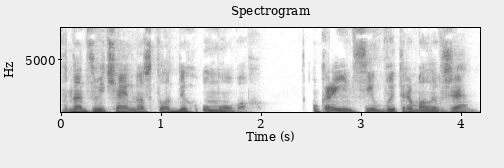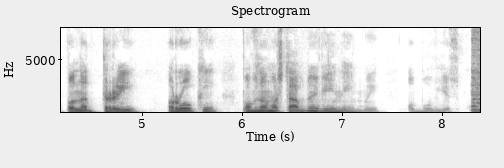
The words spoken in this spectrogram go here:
в надзвичайно складних умовах українці витримали вже понад три роки повномасштабної війни. Ми обов'язково.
